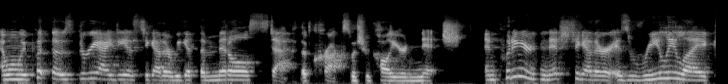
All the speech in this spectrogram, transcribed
And when we put those three ideas together, we get the middle step, the crux, which we call your niche. And putting your niche together is really like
